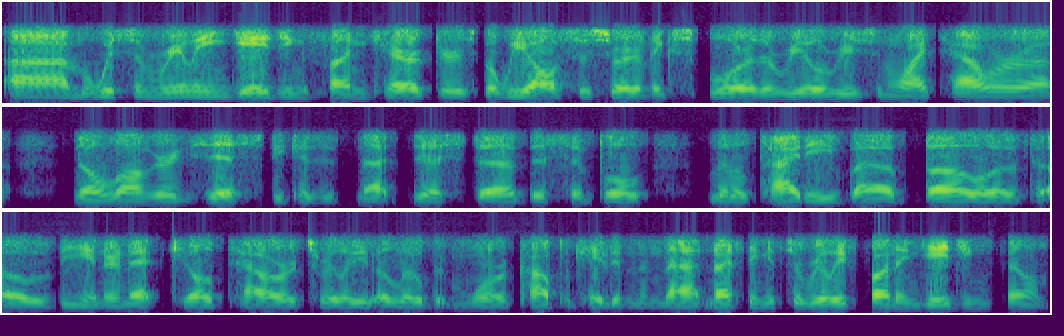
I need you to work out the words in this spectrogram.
um, with some really engaging, fun characters. But we also sort of explore the real reason why Tower uh, no longer exists because it's not just uh, the simple little tidy uh, bow of oh the internet killed Tower. It's really a little bit more complicated than that, and I think it's a really fun, engaging film.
